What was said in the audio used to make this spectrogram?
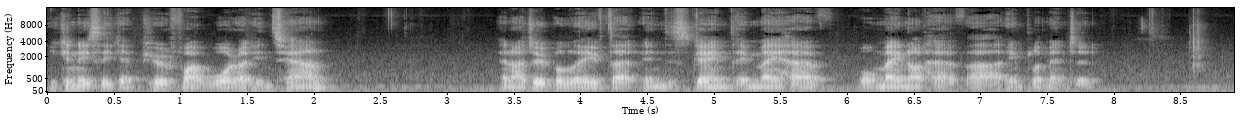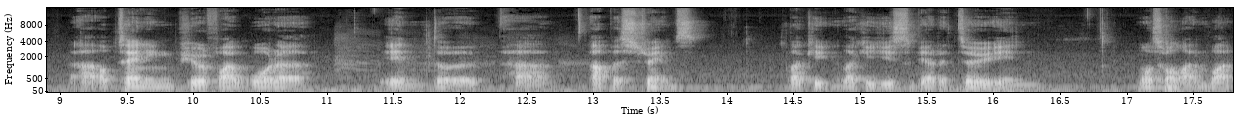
you can easily get purified water in town. And I do believe that in this game they may have or may not have uh, implemented uh, obtaining purified water in the uh, upper streams, like you like you used to be able to do in Mortal Online One.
